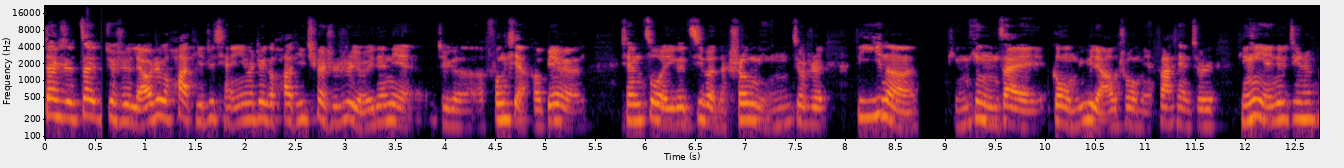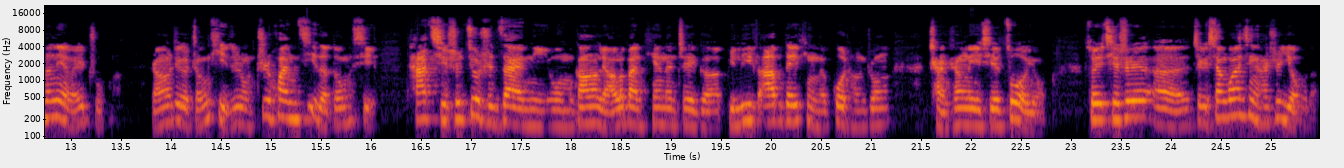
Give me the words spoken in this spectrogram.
但是在就是聊这个话题之前，因为这个话题确实是有一点点这个风险和边缘，先做一个基本的声明，就是第一呢，婷婷在跟我们预聊的时候，我们也发现，就是婷婷研究精神分裂为主嘛，然后这个整体这种致幻剂的东西，它其实就是在你我们刚刚聊了半天的这个 belief updating 的过程中产生了一些作用，所以其实呃这个相关性还是有的。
